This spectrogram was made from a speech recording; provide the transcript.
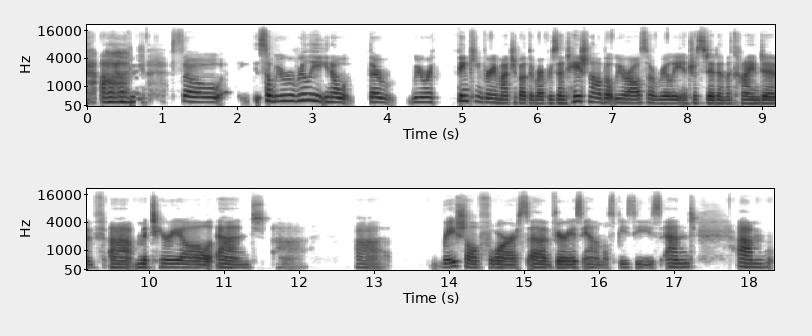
um, so, so we were really, you know, there we were thinking very much about the representational, but we were also really interested in the kind of uh, material and uh, uh, racial force of various animal species. And um,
